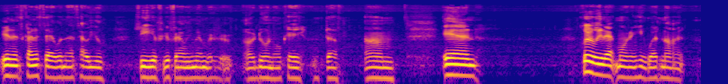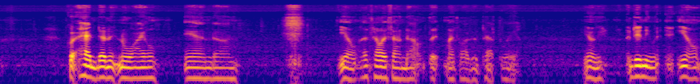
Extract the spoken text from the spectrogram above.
and it's kind of sad when that's how you see if your family members are, are doing okay and stuff. Um, and clearly that morning he was not. Hadn't done it in a while, and um, you know that's how I found out that my father had passed away. You know, I didn't even you know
